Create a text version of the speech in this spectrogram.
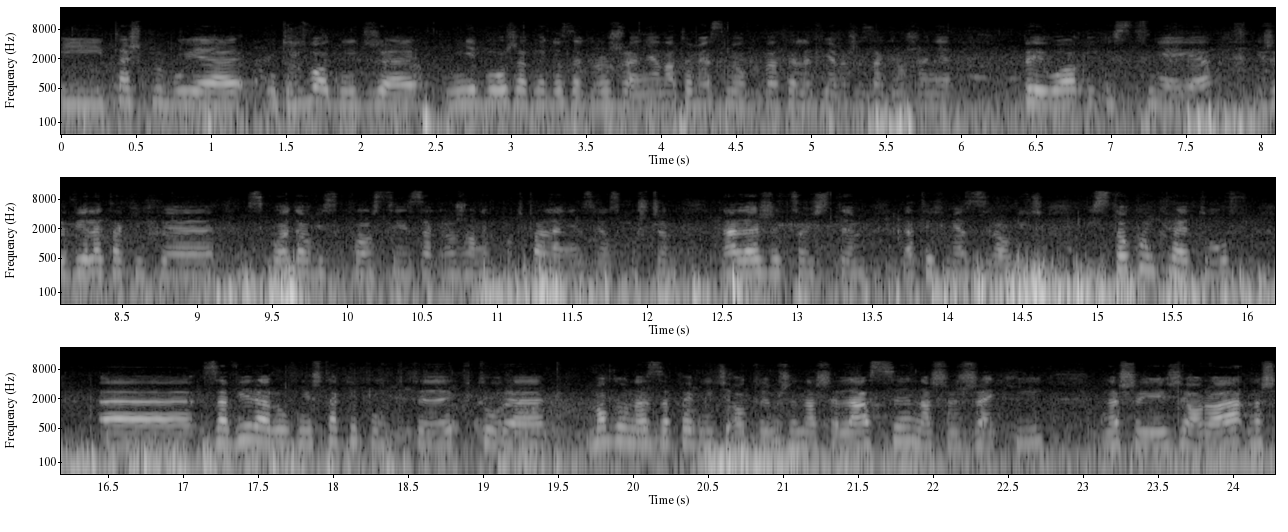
i też próbuje udowodnić, że nie było żadnego zagrożenia, natomiast my obywatele wiemy, że zagrożenie było i istnieje i że wiele takich e, składowisk w Polsce jest zagrożonych podpaleniem, w związku z czym należy coś z tym natychmiast zrobić. I 100 konkretów e, zawiera również takie punkty, które mogą nas zapewnić o tym, że nasze lasy, nasze rzeki, nasze jeziora, nasze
